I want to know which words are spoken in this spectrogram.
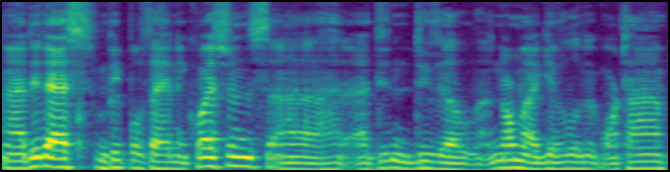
I did ask some people if they had any questions. Uh, I didn't do the normally I give a little bit more time,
